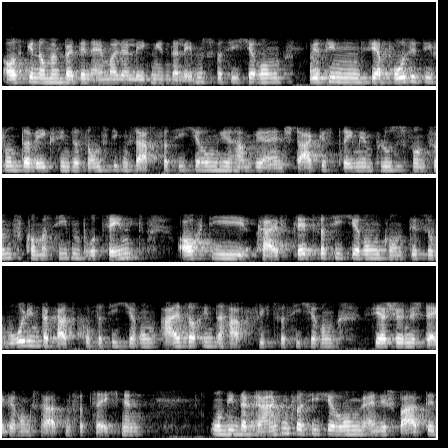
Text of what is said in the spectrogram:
ausgenommen bei den Einmalerlegen in der Lebensversicherung. Wir sind sehr positiv unterwegs in der sonstigen Sachversicherung. Hier haben wir ein starkes Prämienplus von 5,7 Prozent. Auch die Kfz-Versicherung konnte sowohl in der Kaskoversicherung als auch in der Haftpflichtversicherung sehr schöne Steigerungsraten verzeichnen. Und in der Krankenversicherung eine Sparte,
